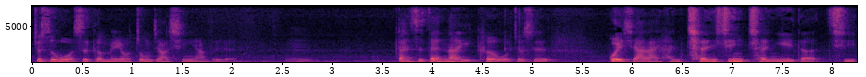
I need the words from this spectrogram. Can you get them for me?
就是我是个没有宗教信仰的人，嗯。但是在那一刻，我就是跪下来，很诚心诚意的祈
